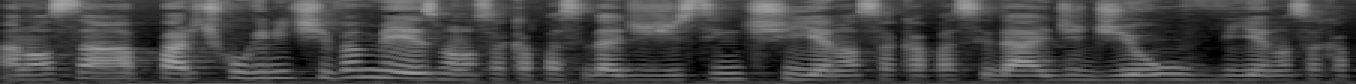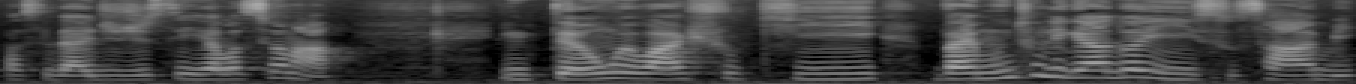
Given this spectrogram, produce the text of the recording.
a nossa parte cognitiva mesmo, a nossa capacidade de sentir, a nossa capacidade de ouvir, a nossa capacidade de se relacionar. Então eu acho que vai muito ligado a isso, sabe?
